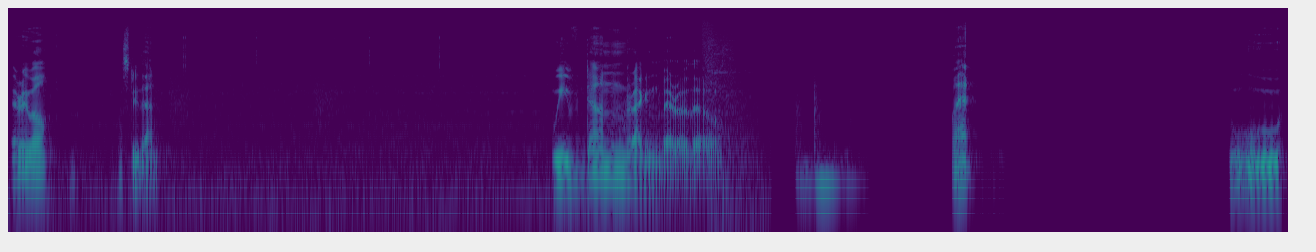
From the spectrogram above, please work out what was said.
Very well. Let's do that. We've done Dragonbarrow, though. What? Ooh,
